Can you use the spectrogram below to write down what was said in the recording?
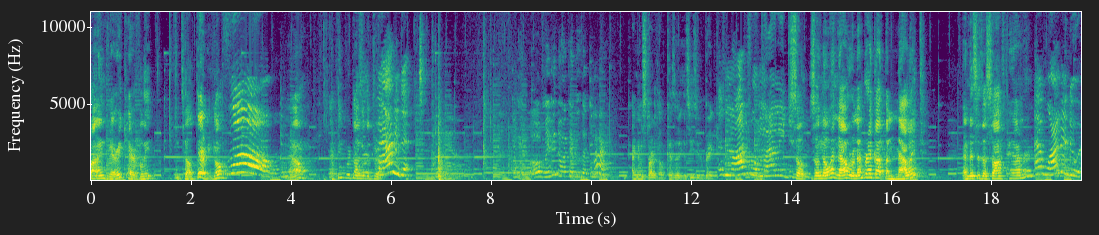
And very carefully until, there we go. Whoa. Now, I think we're done with the drill. Bandit. Oh, maybe no one can do that part. I'm gonna start it though, because it's easy to break. It's not for mommy to So, do. so Noah, now remember I got the mallet? And this is a soft hammer? I want to do it.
